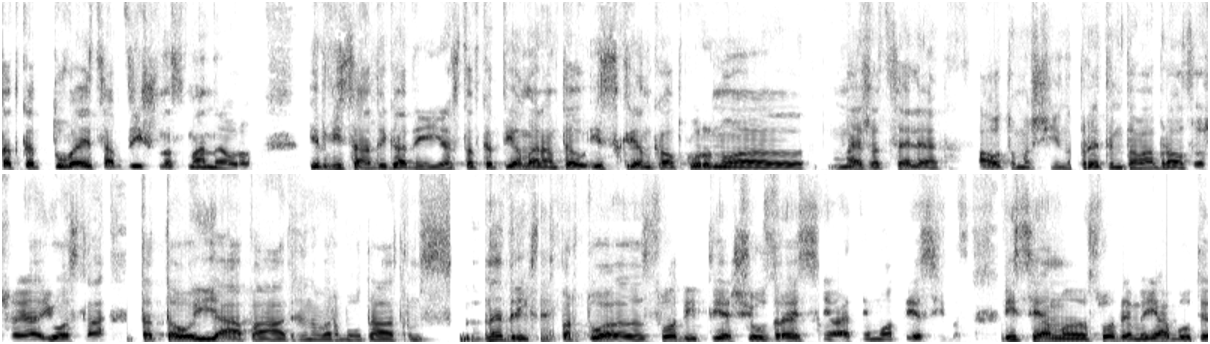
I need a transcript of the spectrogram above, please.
Tad, kad tu veic apdzīšanas manevru, ir visādi gadījies. Tad, kad, piemēram, tev izskrien kaut kur no meža ceļa automašīna pretim tavā braucošajā joslā, tad tev jāpātrina varbūt ātrums. Nedrīkst par to sodīt tieši uzreiz, atņemot tiesības. Visiem sodiem jābūt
